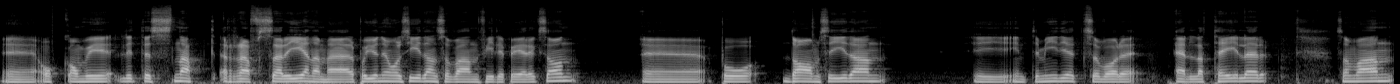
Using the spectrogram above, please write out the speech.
Eh, och om vi lite snabbt rafsar igenom här. På juniorsidan så vann Filip Eriksson. Eh, på damsidan i intermediate så var det Ella Taylor som vann.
